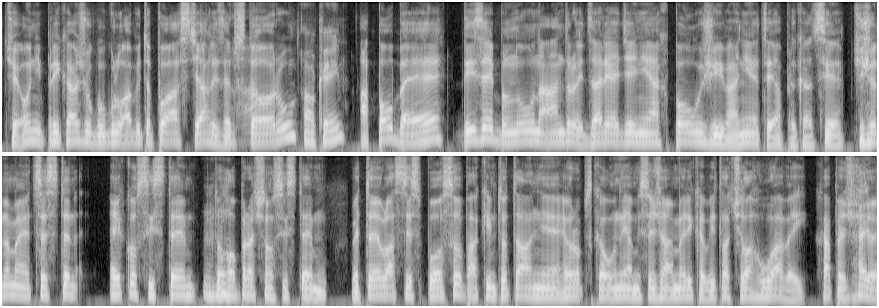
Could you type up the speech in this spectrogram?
Čiže oni prikážu Google, aby to po A stiahli z App. Store OK. a po B disablenú na Android zariadeniach používanie tej aplikácie. Čiže normálne cez ten ekosystém Mhm. toho operačného systému. Veď to je vlastne spôsob, akým totálne Európska únia, myslím, že Amerika vytlačila Huawei. Chápeš, Hej. že,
